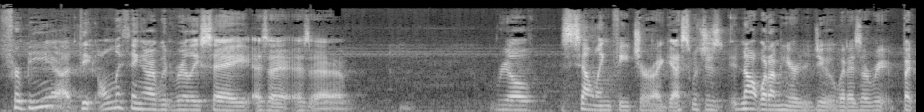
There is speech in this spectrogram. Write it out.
For me, uh, the only thing I would really say as a as a real selling feature, I guess, which is not what I'm here to do, but as a re- but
